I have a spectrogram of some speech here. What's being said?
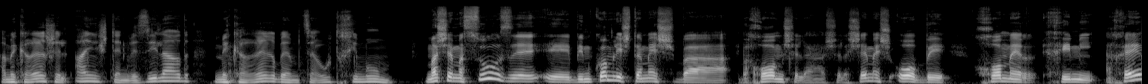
המקרר של איינשטיין וזילארד מקרר באמצעות חימום. מה שהם עשו זה, אה, במקום להשתמש בחום של השמש או בחומר כימי אחר,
